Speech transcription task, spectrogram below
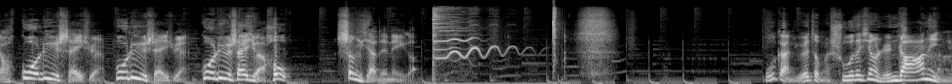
然后过滤筛选，过滤筛选，过滤筛选后剩下的那个，我感觉怎么说的像人渣呢？你。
